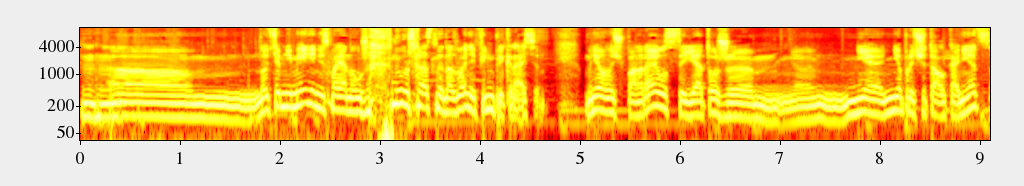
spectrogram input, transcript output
Но, тем не менее, несмотря на, ужас, на ужасное название, фильм прекрасен. Мне он очень понравился. Я тоже не, не прочитал конец.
